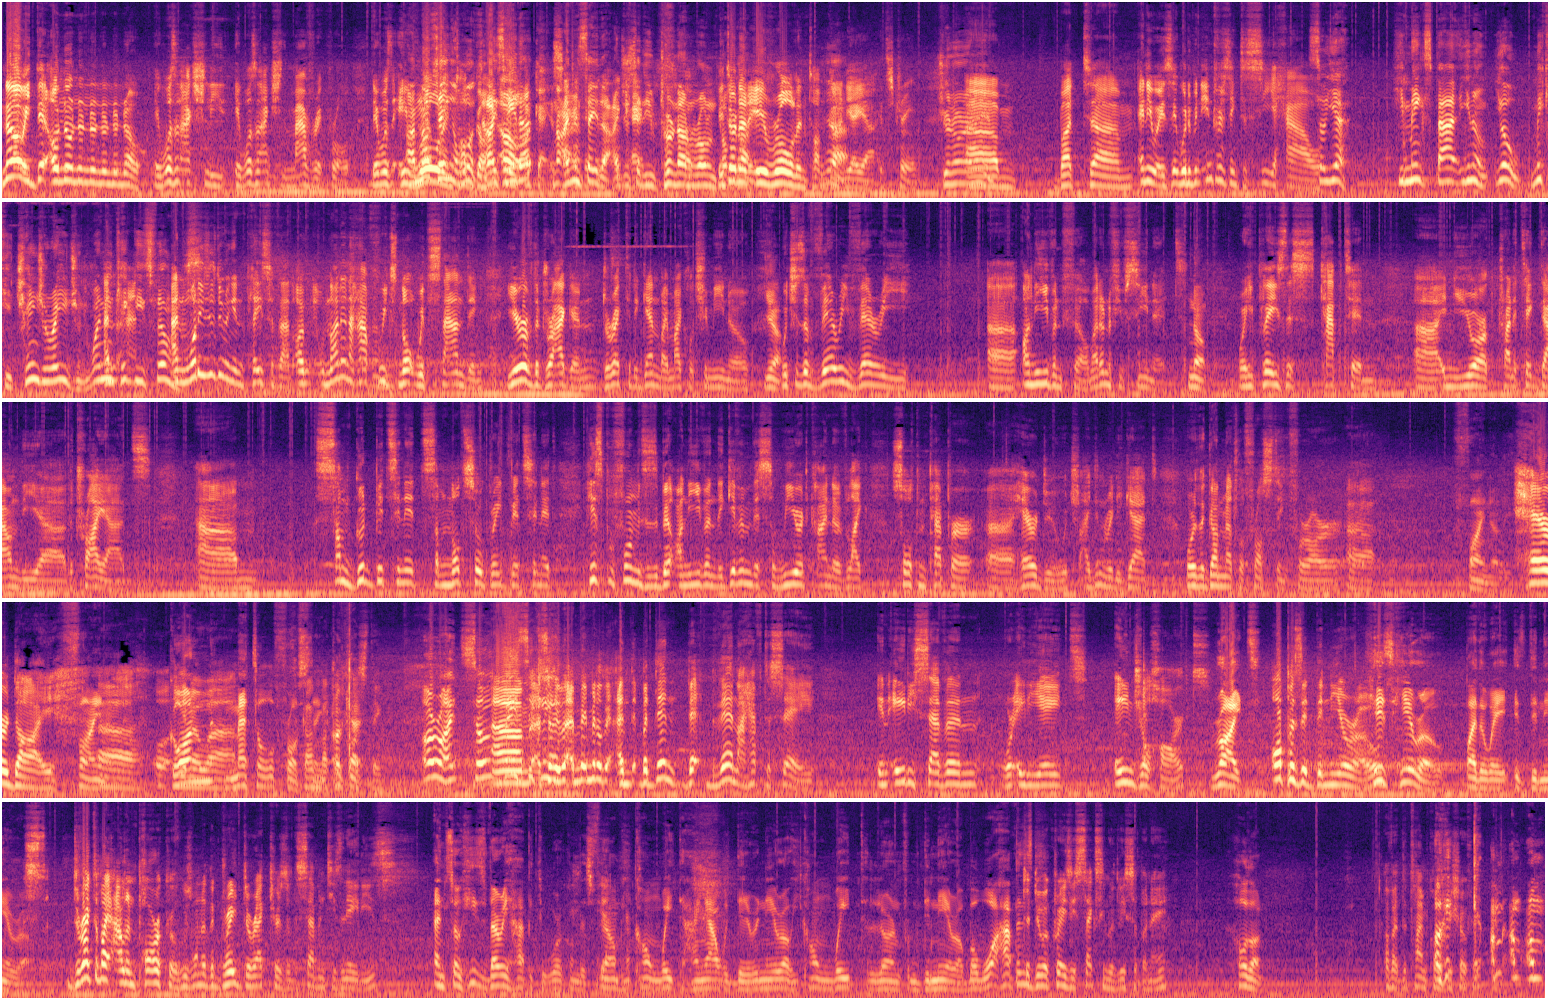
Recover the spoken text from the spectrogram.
No, he did. Oh no, no, no, no, no, no! It wasn't actually. It wasn't actually the Maverick role. There was a I'm role not saying in Top was. Gun. Did I say oh, that? Okay, No, I sorry. didn't say that. I just Okay. said he turned down a role in He Top turned down Gun. a role in Top Gun. Yeah. Yeah, yeah, it's true. Do you know what I mean? Um, but um, anyways, it would have been interesting to see how. So yeah, he makes bad. You know, yo, Mickey, change your agent. When you take these films. And what is he doing in place of that? Um, nine and a half weeks notwithstanding, Year of the Dragon, directed again by Michael Cimino, Yeah. which is a very, very uh, uneven film. I don't know if you've seen it. No. Where he plays this captain uh, in New York trying to take down the uh, the triads. Um, some good bits in it, some not so great bits in it. His performance is a bit uneven. They give him this weird kind of like salt and pepper uh, hairdo, which I didn't really get, or the gunmetal frosting for our uh, Finally. hair dye. Finally. uh, or, you Gun know, uh, metal frosting. gunmetal okay. frosting. All right. So Um, basically, so middle bit, and, but then th- then I have to say, in '87 or '88, Angel Heart, right. opposite De Niro, His hero, by the way, is De Niro, directed by Alan Parker, who's one of the great directors of the '70s and '80s. and so he's very happy to work on this film. He can't wait to hang out with De Niro. He can't wait to learn from De Niro. But what happens? To do a crazy sex scene with Lisa Bonet Hold on. of at the time Cosby Okay. Show film. I'm, I'm, I'm-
